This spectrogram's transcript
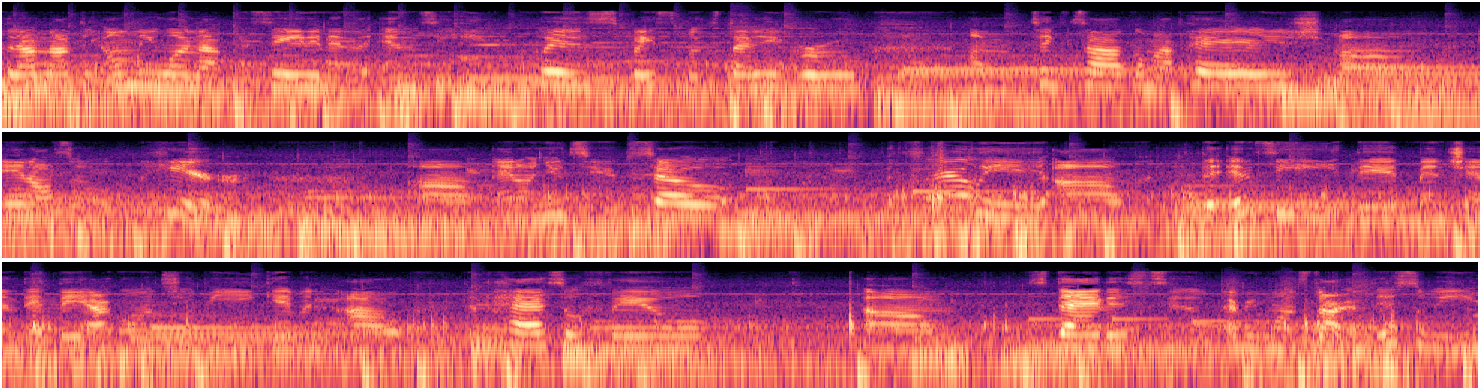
that I'm not the only one. I've been seeing it in the NCE quiz Facebook study group, on TikTok on my page, um, and also here um, and on YouTube. So clearly, um, the NCE did mention that they are going to be giving out the pass or fail um, status to everyone starting this week,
